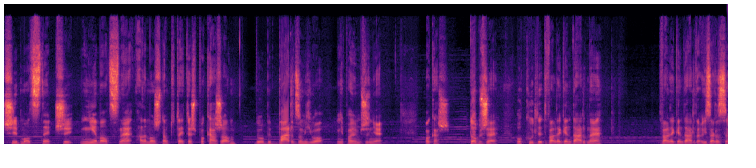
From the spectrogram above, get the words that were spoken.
czy mocne, czy niemocne, ale może nam tutaj też pokażą. Byłoby bardzo miło. Nie powiem, że nie. Pokaż. Dobrze. O kurde, dwa legendarne. Dwa legendarne. I zaraz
